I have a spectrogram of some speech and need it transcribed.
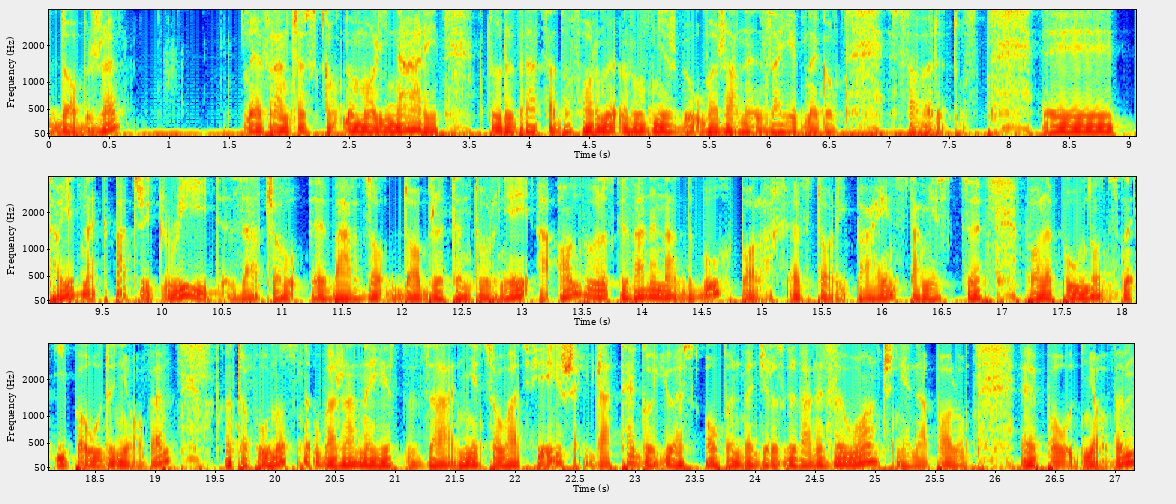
dobrze. Francesco Molinari, który wraca do formy, również był uważany za jednego z faworytów. Y, to jednak Patrick Reed zaczął y, bardzo dobrze ten turniej, a on był rozgrywany na dwóch polach w Torrey Pines. Tam jest y, pole północne i południowe. To północne uważane jest za nieco łatwiejsze i dlatego US Open będzie rozgrywany wyłącznie na polu południowym.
